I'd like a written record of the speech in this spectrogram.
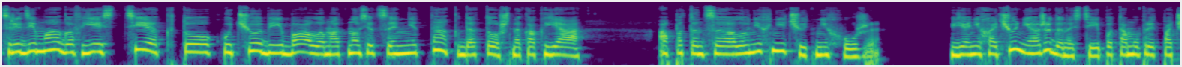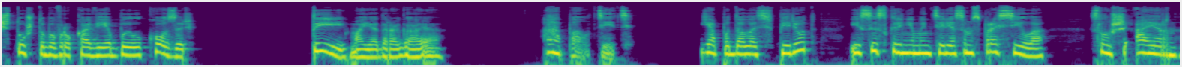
среди магов есть те, кто к учебе и баллам относятся не так дотошно, как я, а потенциал у них ничуть не хуже. Я не хочу неожиданностей и потому предпочту, чтобы в рукаве был козырь. Ты, моя дорогая. Обалдеть. Я подалась вперед и с искренним интересом спросила, «Слушай, Айрон,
